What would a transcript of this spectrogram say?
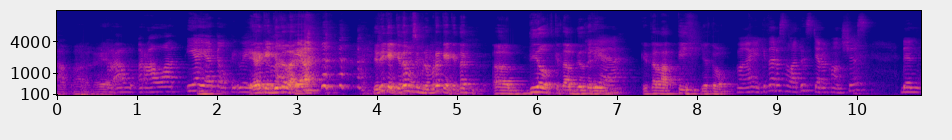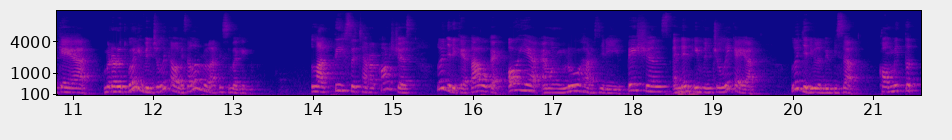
apa kayak Raw- rawat, iya ya cultivate. ya kayak gitu lah ya. Iya. jadi kayak kita masih benar-benar kayak kita uh, build kita build dari Iya, kita latih gitu. Makanya kita harus latih secara conscious dan kayak menurut gue eventually kalau misalnya lu latih sebagai latih secara conscious, lu jadi kayak tahu kayak oh ya emang lu harus jadi patience and then Hmm. eventually kayak lu jadi lebih bisa committed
